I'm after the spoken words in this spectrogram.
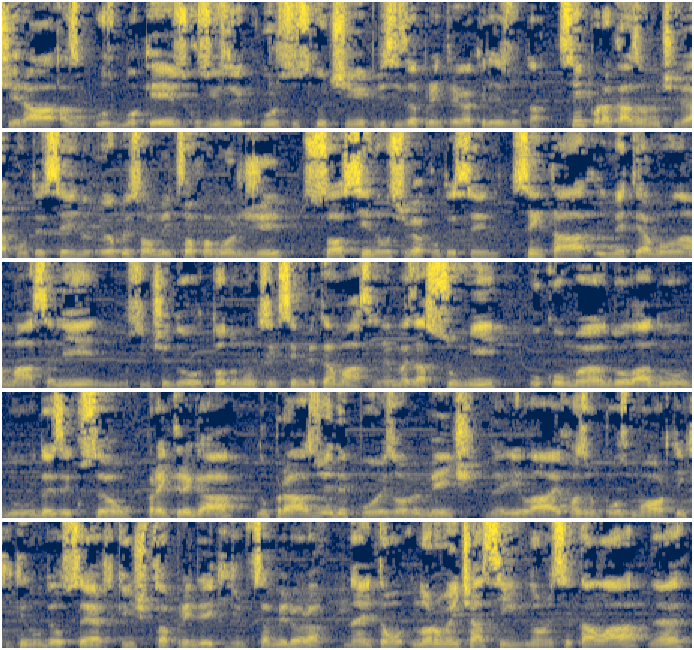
tirar as, os bloqueios, conseguir os recursos que o time precisa para entregar aquele resultado. Se por acaso não estiver acontecendo, eu pessoalmente sou a favor de, só se não estiver acontecendo, sentar e meter a mão na massa ali, no sentido, todo mundo tem que sempre meter a massa, né, mas assumir o comando lá do, do da execução para entregar no prazo e depois, obviamente, né, ir lá e fazer um post-mortem, o que, que não deu certo, o que a gente precisa aprender, o que a gente precisa melhorar né? Então, normalmente é assim. Normalmente você tá lá, né?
